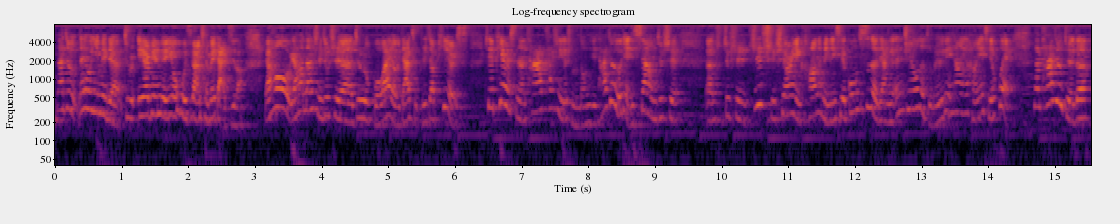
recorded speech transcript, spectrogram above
那就那就意味着就是 Airbnb 用。用户基本上全被打击了，然后，然后当时就是就是国外有一家组织叫 Peers，这个 Peers 呢，它它是一个什么东西？它就有点像就是，呃，就是支持 sharing economy 那些公司的这样一个 NGO 的组织，有点像一个行业协会。那他就觉得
